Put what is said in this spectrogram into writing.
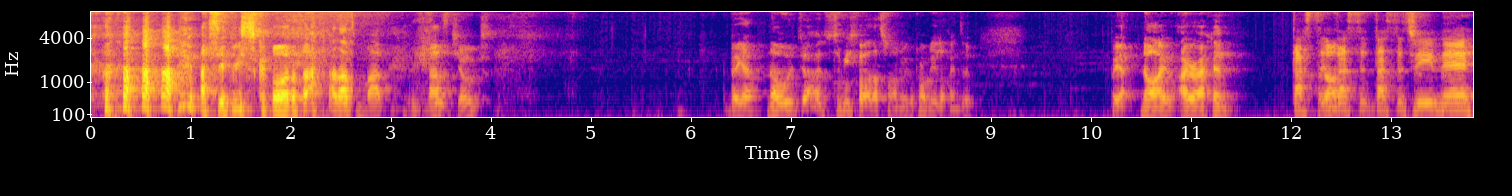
As if he scored. That's mad. That's jokes. But yeah, no. Uh, to be fair, that's one we could probably look into. But yeah, no, I, I reckon. that's the, don't- that's the, that's the dream there.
